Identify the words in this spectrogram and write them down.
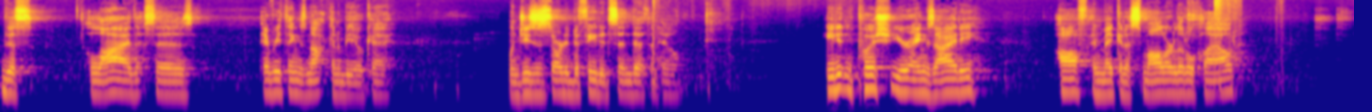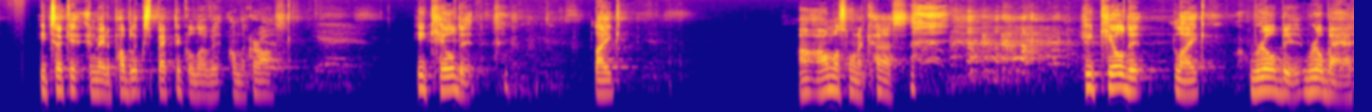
this lie that says everything's not going to be okay. When Jesus already defeated sin, death, and hell. He didn't push your anxiety off and make it a smaller little cloud. He took it and made a public spectacle of it on the cross. He killed it. like, I almost want to cuss. he killed it like real big, real bad.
